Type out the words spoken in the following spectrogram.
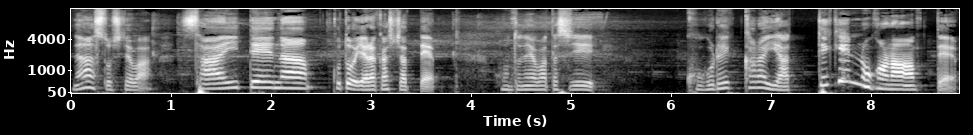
ナースとしては最低なことをやらかしちゃって、本当ね、私、これからやってけんのかなって、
